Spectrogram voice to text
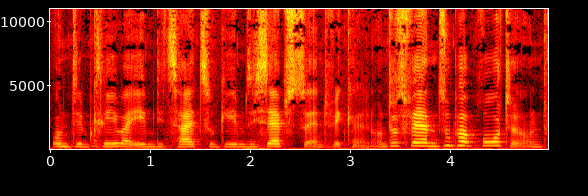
und dem Kleber eben die Zeit zu geben, sich selbst zu entwickeln. Und das werden super Brote und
